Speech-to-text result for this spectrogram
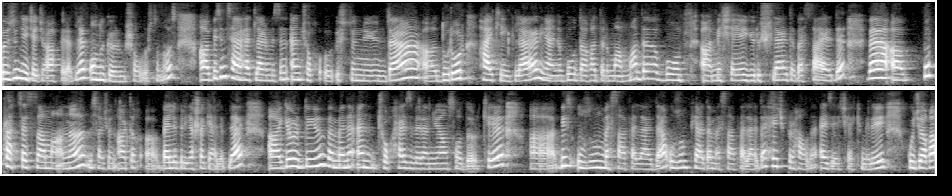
özü necə cavab verə bilər, onu görmüş olursunuz. Bizim səyahətlərimizin ən çox üstünlüyündə durur hikinqlər, yəni bu dağa dırmanmadır, bu meşəyə yürüşlərdir və s. və Bu proses zamanı, məsəl üçün artıq bəlli bir yaşa gəliblər. Gördüyüm və mənə ən çox həzz verən nüans odur ki, biz uzun məsafələrdə, uzun piyada məsafələrdə heç bir halda əziyyət çəkmirik. Qucağa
